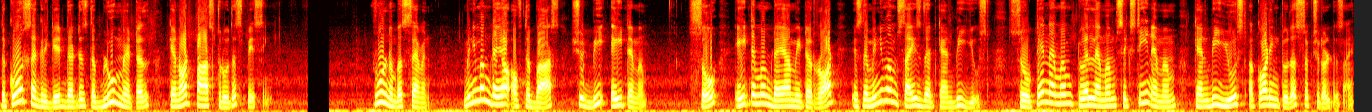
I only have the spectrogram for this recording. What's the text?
the coarse aggregate that is the blue metal cannot pass through the spacing. Rule number 7 Minimum dia of the bars should be 8 mm. So 8 mm diameter rod is the minimum size that can be used. So 10 mm, 12 mm, 16 mm can be used according to the structural design.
